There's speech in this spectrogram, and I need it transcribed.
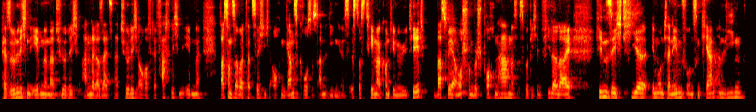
persönlichen Ebene natürlich, andererseits natürlich auch auf der fachlichen Ebene. Was uns aber tatsächlich auch ein ganz großes Anliegen ist, ist das Thema Kontinuität, was wir ja auch mhm. schon besprochen haben. Das ist wirklich in vielerlei Hinsicht hier im Unternehmen für uns ein Kernanliegen.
